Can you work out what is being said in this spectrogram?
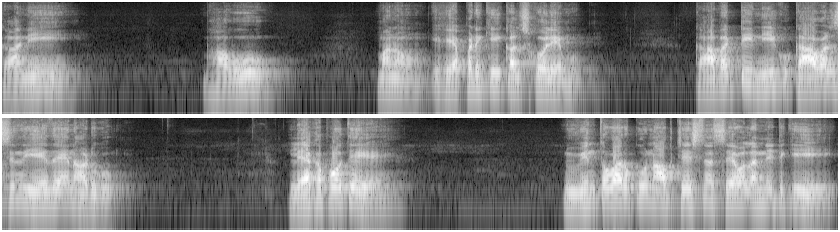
కానీ బావు మనం ఇక ఎప్పటికీ కలుసుకోలేము. కాబట్టి నీకు కావలసింది ఏదైనా అడుగు. లేకపోతే నువ్వింతవరకు నాకు చేసిన సేవలన్నిటికీ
